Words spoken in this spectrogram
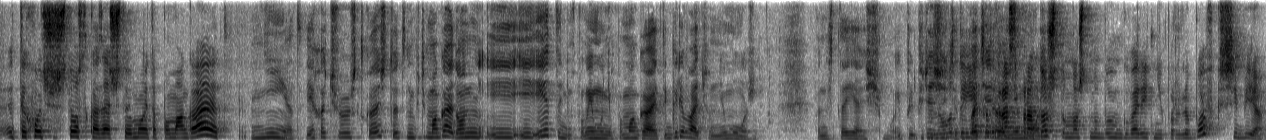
ты хочешь что сказать, что ему это помогает? Нет, я хочу сказать, что это не помогает. Он и, и это ему не помогает, и горевать он не может по-настоящему. И пережить ну, вот эту я как раз про может. то, что, может, мы будем говорить не про любовь к себе,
